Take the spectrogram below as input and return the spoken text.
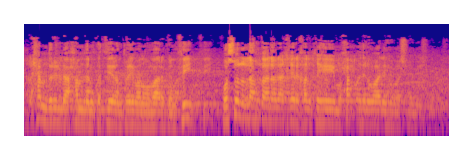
الحمدلله حمدا كثيرا طيبا مباركا فيه وصلى الله تعالى على خير خلقه محمد وآله وصحبه أجمعين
